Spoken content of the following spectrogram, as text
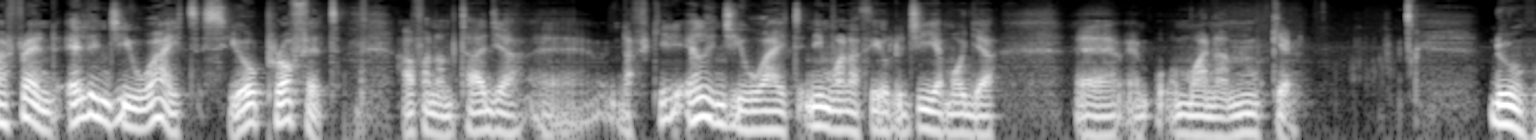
my friend Ellen G. White sio prophet. alafu anamtaja eh, nafikiri Ellen G. White ni mwanatheolojia moja eh, mwanamke du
